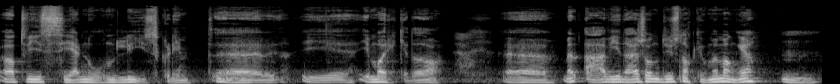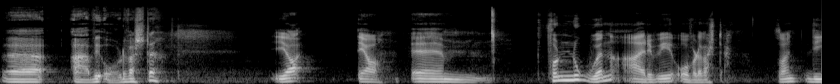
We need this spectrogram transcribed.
at vi ser noen lysglimt i, i markedet, da. Men er vi der sånn Du snakker jo med mange. Mm. Er vi over det verste? Ja. ja. Um, for noen er vi over det verste. De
